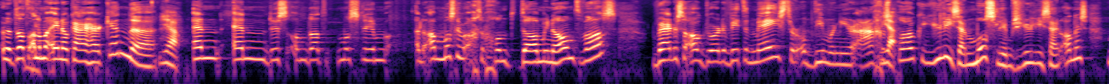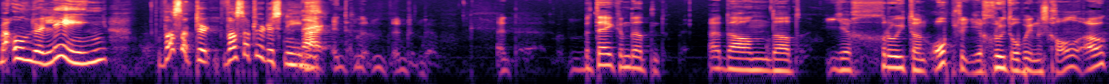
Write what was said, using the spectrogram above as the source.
dat allemaal in elkaar herkenden. Ja. En, en dus omdat moslim, een moslimachtergrond dominant was, werden ze ook door de witte meester op die manier aangesproken. Jullie zijn moslims, jullie zijn anders. Maar onderling was dat er, was dat er dus niet. Maar het- het- betekent dat eh, dan dat je groeit dan op, je groeit op in een school ook,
